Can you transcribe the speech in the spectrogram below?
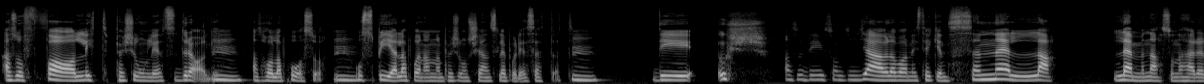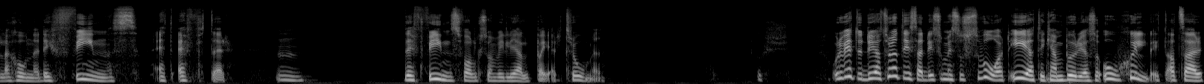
alltså, farligt personlighetsdrag Mm. att hålla på så. Mm. Och spela på en annan persons känslor på det sättet. Mm. Det är usch. Alltså det är sånt jävla varningstecken. Snälla lämna såna här relationer. Det finns ett efter. Mm. Det finns folk som vill hjälpa er, tro mig. Usch. Och du vet du, jag tror att det, är så här, det som är så svårt är att det kan börja så oskyldigt. Att så här,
